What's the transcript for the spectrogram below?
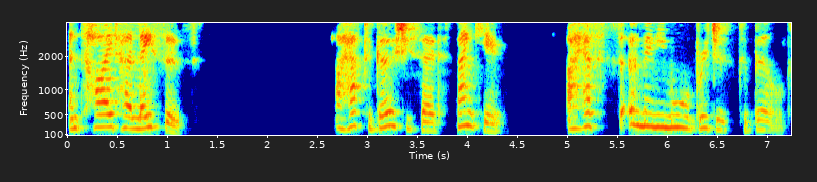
and tied her laces. I have to go, she said. Thank you. I have so many more bridges to build.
